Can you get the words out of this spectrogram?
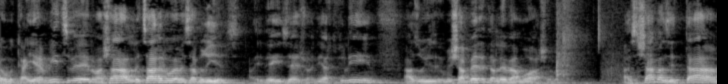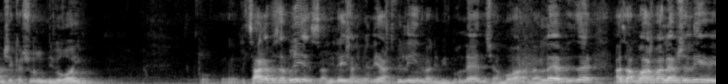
הוא מקיים מצווה, למשל, לצער ובאמס הבריאס. על ידי זה שהוא הניח תפילין, אז הוא משעבד את הלב והמוח שלו. אז שמה זה טעם שקשור עם נברואים. לצער אפס הבריאס, על ידי שאני מניח תפילין ואני מתבונן שהמוח והלב וזה, אז המוח והלב שלי,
